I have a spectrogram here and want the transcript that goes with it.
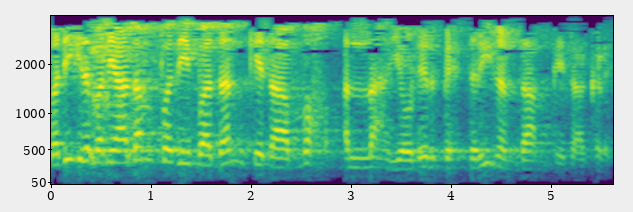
په دې کې د بنی آدم په دې بدن کې دا مخ الله یو ډېر بهترین اندام پیدا کړي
